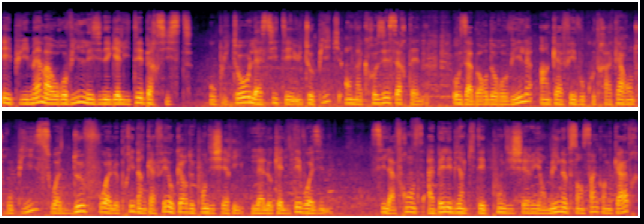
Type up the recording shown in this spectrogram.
Et puis même à Auroville, les inégalités persistent. Ou plutôt, la cité utopique en a creusé certaines. Aux abords d'Auroville, un café vous coûtera 40 roupies, soit deux fois le prix d'un café au cœur de Pondichéry, la localité voisine. Si la France a bel et bien quitté Pondichéry en 1954,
